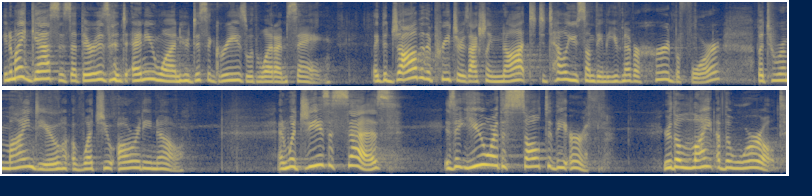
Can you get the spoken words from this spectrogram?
You know, my guess is that there isn't anyone who disagrees with what I'm saying. Like, the job of the preacher is actually not to tell you something that you've never heard before, but to remind you of what you already know. And what Jesus says is that you are the salt of the earth, you're the light of the world.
